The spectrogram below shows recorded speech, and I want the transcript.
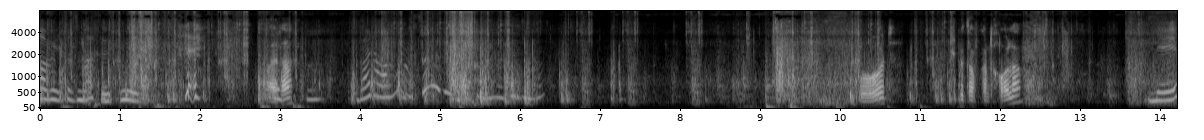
Mal, wie ich das mache. Gut. Weiter. Weiter. So. Gut. Spitz auf Controller. Nee.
